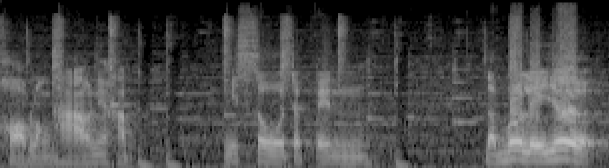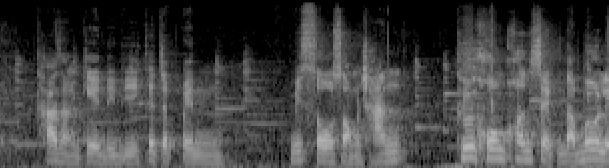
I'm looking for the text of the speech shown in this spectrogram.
ขอบรองเท้าเนี่ยครับ มิโซจะเป็นดับเบิลเลเยอร์ถ้าสังเกตดีๆ ก็จะเป็นมิโซสองชั้น คือคงคอนเซปต์ดับเบิลเล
